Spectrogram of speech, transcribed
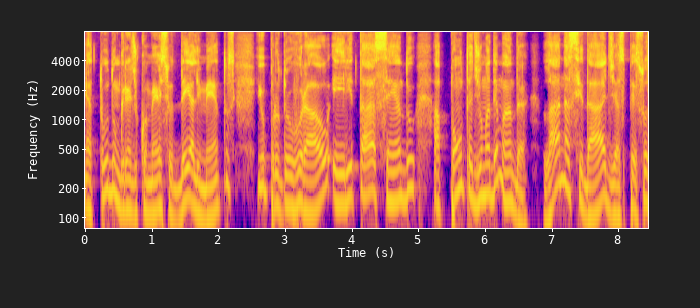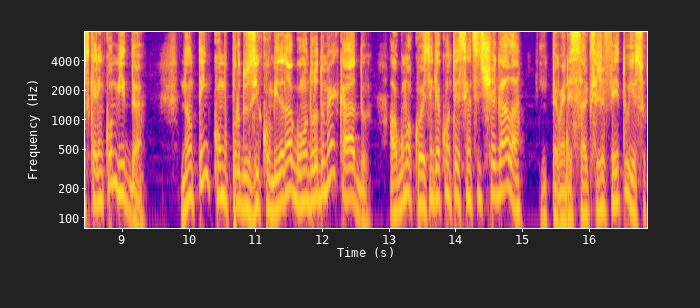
É tudo um grande comércio de alimentos e o produtor rural ele está sendo a ponta de uma demanda. Lá na cidade as pessoas querem comida. Não tem como produzir comida na gôndola do mercado. Alguma coisa tem que acontecer antes de chegar lá. Então é necessário que seja feito isso.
